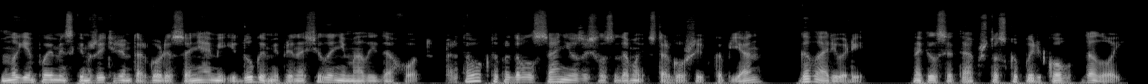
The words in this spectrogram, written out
Многим пойменским жителям торговля санями и дугами приносила немалый доход. Про того, кто продавал сани и возвращался домой с торгов шибко пьян, говаривали, напился так, что с копыльков долой.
